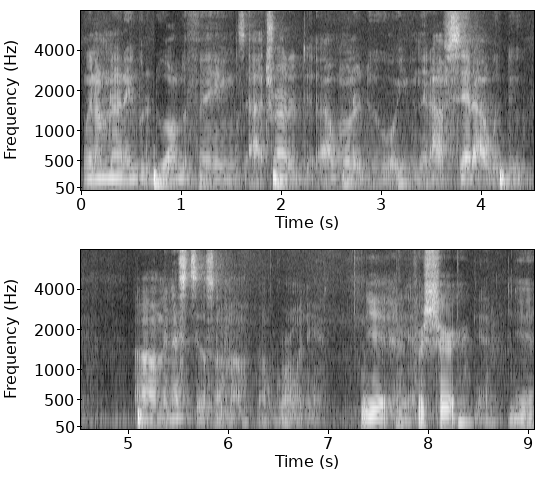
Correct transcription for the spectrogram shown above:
when I'm not able to do all the things I try to do, I want to do, or even that I've said I would do. Um, and that's still something I'm, I'm growing in. Yeah, yeah, for sure. Yeah. Yeah.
